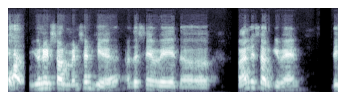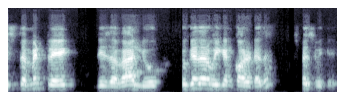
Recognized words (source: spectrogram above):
units are mentioned here the same way the values are given. This is the metric this is a value. Together we can call it as a specification.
